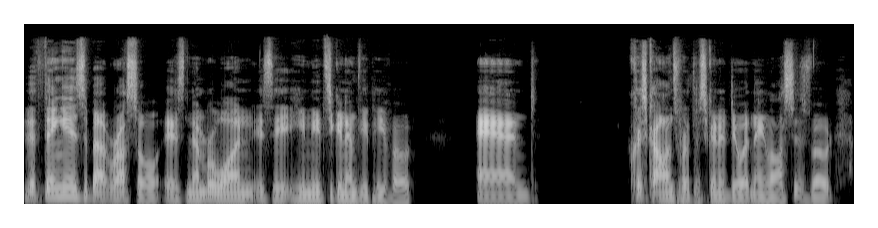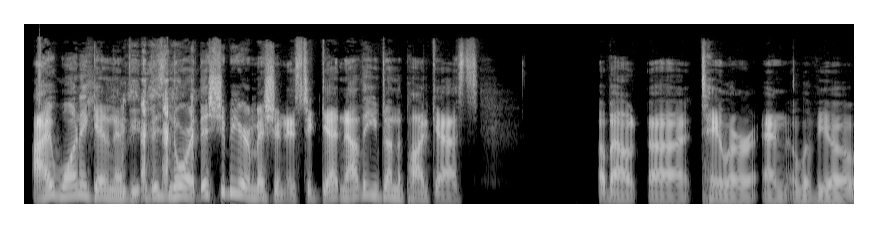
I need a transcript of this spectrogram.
the thing is about Russell is number one is he, he needs to get an MVP vote, and Cris Collinsworth was going to do it, and they lost his vote. I want to get an MVP. This Nora, this should be your mission: is to get now that you've done the podcasts about uh, Taylor and Olivia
